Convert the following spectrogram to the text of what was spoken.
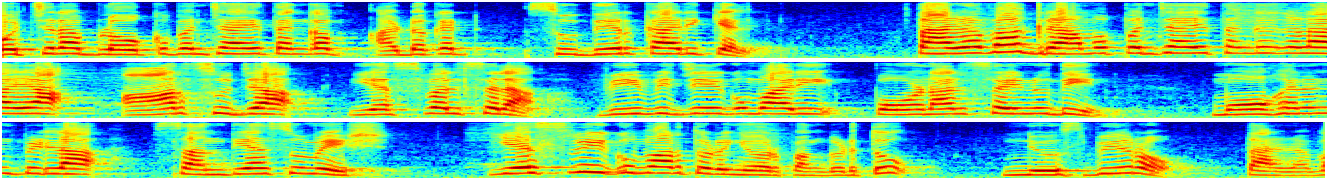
Oachira block panchayat അംഗം അഡ്വക്കേറ്റ് സുധീർ കാരിക്കൽ. തഴവ ഗ്രാമപഞ്ചായത്ത് അംഗങ്ങളായ R. Suja S Vatsala V. Vijayakumari Ponal Sainudeen Mohanan Pillai Sandhya Sumesh S Sreekumar തുടങ്ങിയവർ പങ്കെടുത്തു. News bureau Thazhava.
